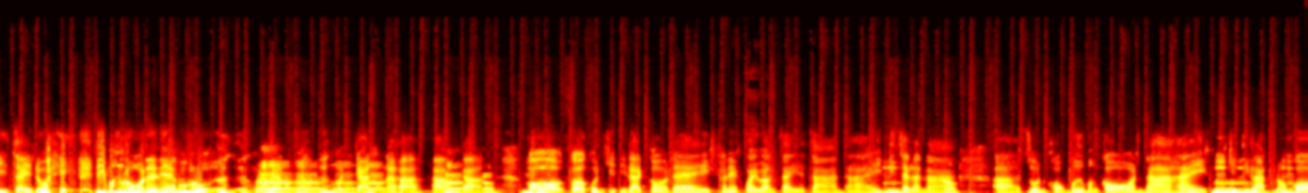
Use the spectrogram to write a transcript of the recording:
ดีใจด้วยนี่เพิ่งรู้นะเนี่ยเพิ่งรู้อึ้งอึ้งเหมือนกันาาอึ้งเหมือนกันอ่านะคะค่ะอ่าค่ะครับก็อืมก็คุณกิติรัตน์ก็ได้เขาเรียกไว้วางใจอาจารย์นะคะให้อืมพิจารณาครับอ่าส่วนของเบอร์มังกรนะคะให้คุณอืมกิติรัตน์เนาะอืมก็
